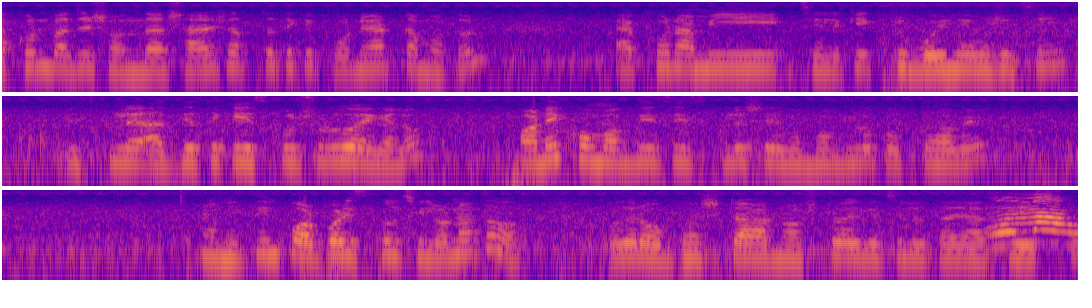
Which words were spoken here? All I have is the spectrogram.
এখন বাজে সন্ধ্যা সাড়ে সাতটা থেকে পৌনে আটটা মতন। এখন আমি ছেলেকে একটু বই নিয়ে বসেছি। স্কুলে আজকে থেকে স্কুল শুরু হয়ে গেল। অনেক হোমওয়ার্ক দিয়েছি স্কুলে সেই হোমওয়ার্কগুলো করতে হবে। অনেকদিন পর পর স্কুল ছিল না তো ওদের অভ্যাসটা নষ্ট হয়ে গেছিল তাই আজকে একটু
